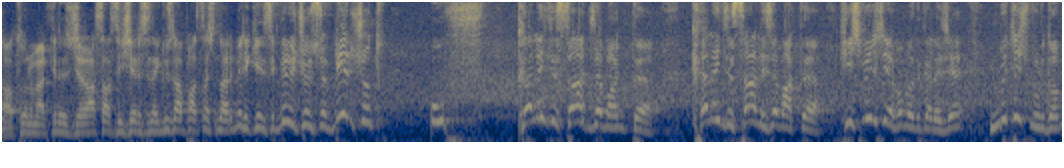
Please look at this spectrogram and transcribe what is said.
Lautaro Martinez ceza sahası içerisinde güzel paslaşmalar. Bir ikincisi bir üçüncüsü bir şut. Uf. Kaleci sadece baktı. Kaleci sadece baktı. Hiçbir şey yapamadı kaleci. Müthiş vurdum.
